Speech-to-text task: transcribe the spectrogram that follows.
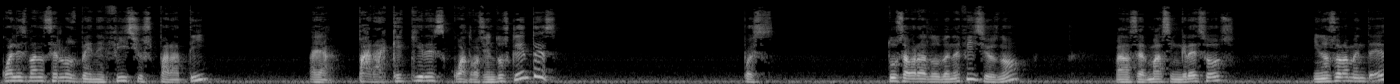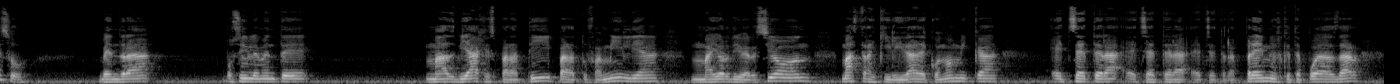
¿Cuáles van a ser los beneficios para ti? Allá, ¿para qué quieres 400 clientes? Pues tú sabrás los beneficios, ¿no? Van a ser más ingresos y no solamente eso, vendrá posiblemente más viajes para ti, para tu familia, mayor diversión, más tranquilidad económica, etcétera, etcétera, etcétera. Premios que te puedas dar.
